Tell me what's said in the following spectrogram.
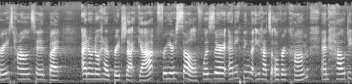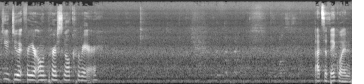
very talented, but I don't know how to bridge that gap. For yourself, was there anything that you had to overcome, and how did you do it for your own personal career? That's a big one.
